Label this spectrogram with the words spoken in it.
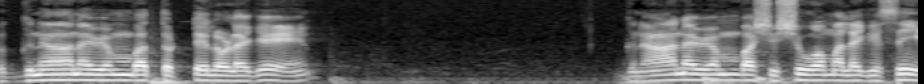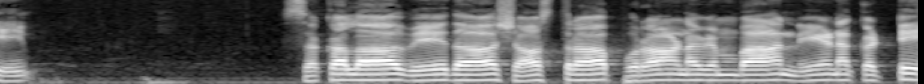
ಅಜ್ಞಾನವೆಂಬ ತೊಟ್ಟಿಲೊಳಗೆ ಜ್ಞಾನವೆಂಬ ಶಿಶುವ ಮಲಗಿಸಿ, ಸಕಲ ವೇದ ಶಾಸ್ತ್ರ ಪುರಾಣವೆಂಬ ನೇಣ ಕಟ್ಟಿ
